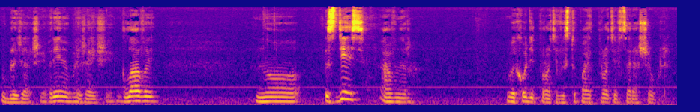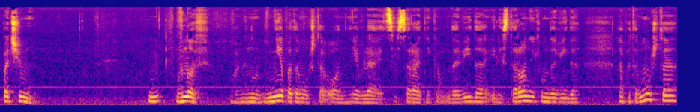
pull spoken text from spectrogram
в ближайшее время, в ближайшие главы. Но здесь Авнер выходит против, выступает против царя Шауля. Почему? Вновь упомяну, не потому что он является соратником Давида или сторонником Давида, а потому что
